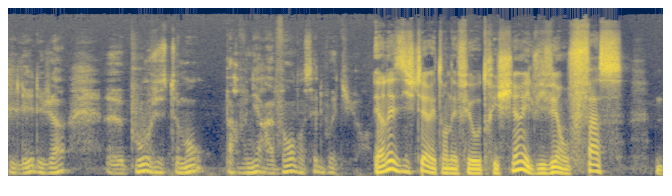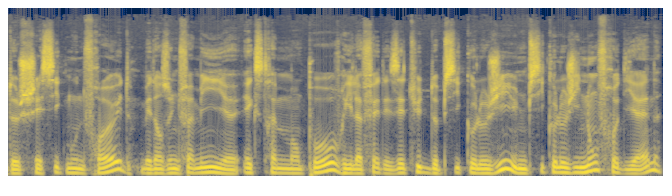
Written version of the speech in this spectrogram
qui est déjà euh, pour justement parvenir à vendre cette voiture Ernest Dichter est en effet autrichien, il vivait en face de chez Sigmund Freud, mais dans une famille euh, extrêmement pauvre. Il a fait des études de psychologie, une psychologie non freudienne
